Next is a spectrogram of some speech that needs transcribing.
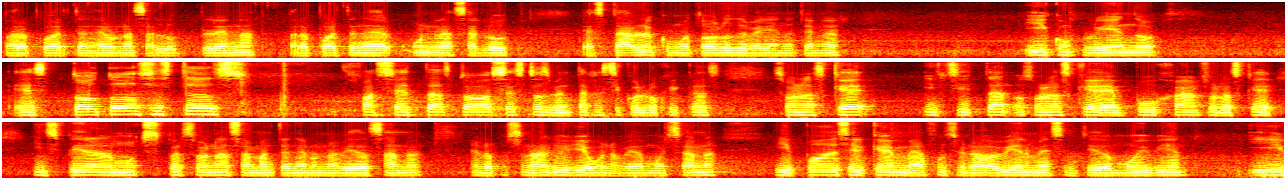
para poder tener una salud plena, para poder tener una salud estable como todos los deberían de tener. Y concluyendo, esto, todas estas facetas, todas estas ventajas psicológicas son las que incitan o son las que empujan, son las que inspiran a muchas personas a mantener una vida sana. En lo personal yo llevo una vida muy sana y puedo decir que me ha funcionado bien, me he sentido muy bien y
